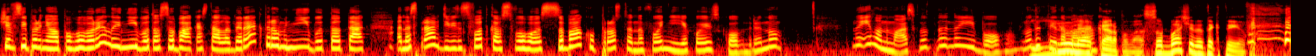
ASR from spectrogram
що всі про нього поговорили. Нібито собака стала директором, нібито так. А насправді він сфоткав свого собаку просто на фоні якоїсь ковдри. Ну. Ну, Ілон Маск, ну, ну, ну їй Богу, ну дитина Юлія мала. Карпова, собачий детектив.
